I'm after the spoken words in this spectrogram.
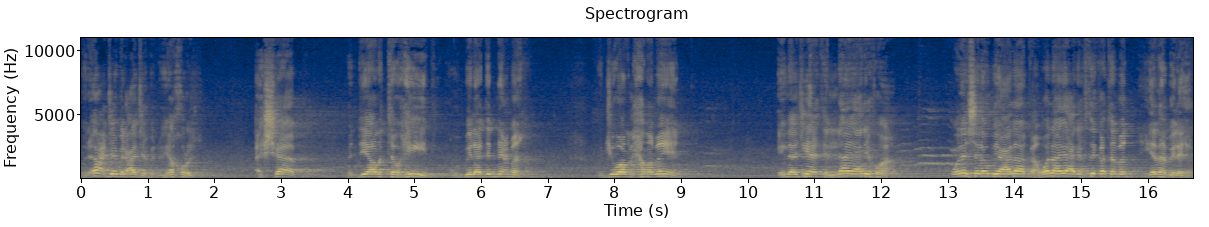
من أعجب العجب أنه يخرج الشاب من ديار التوحيد ومن بلاد النعمة من جوار الحرمين إلى جهة لا يعرفها وليس له بها علاقة ولا يعرف ثقة من يذهب إليهم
